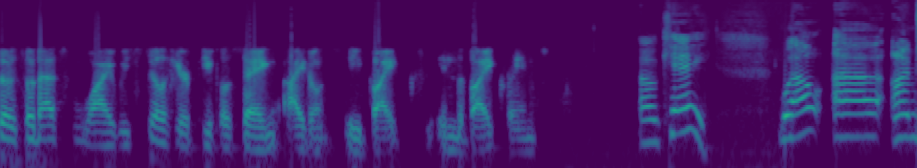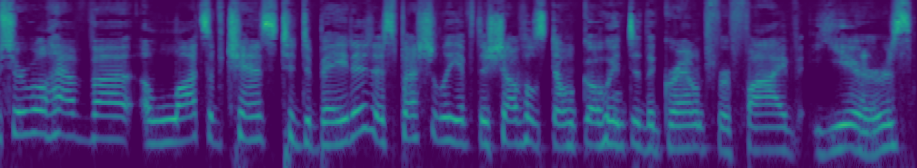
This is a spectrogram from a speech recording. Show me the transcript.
so, so that's why we still hear people saying, I don't see bikes in the bike lanes. Okay. Well, uh, I'm sure we'll have uh, lots of chance to debate it, especially if the shovels don't go into the ground for five years.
